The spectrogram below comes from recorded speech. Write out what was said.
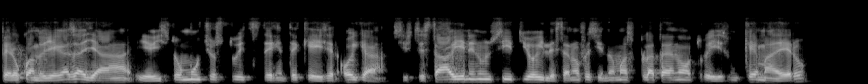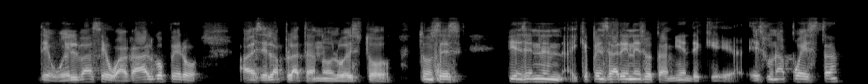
pero cuando llegas allá, y he visto muchos tweets de gente que dicen, oiga, si usted estaba bien en un sitio y le están ofreciendo más plata en otro y es un quemadero, devuélvase o haga algo, pero a veces la plata no lo es todo. Entonces, piensen en, hay que pensar en eso también, de que es una apuesta.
